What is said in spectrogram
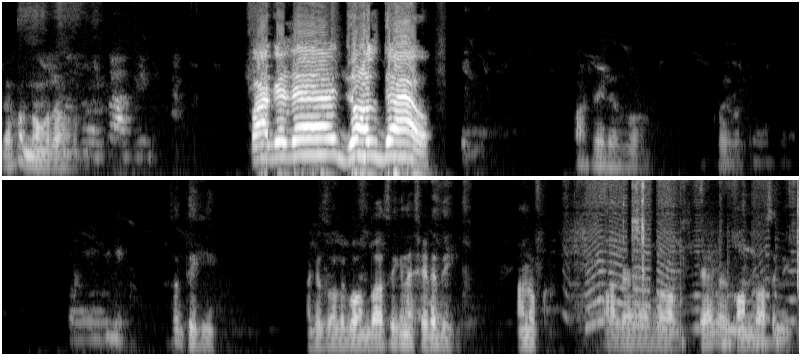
দেখো নোংরা জল দাও। আচ্ছা দেখি। আগে জলে গন্ধ আছে কিনা সেটা দেখি। আনুক। আগে জল। গন্ধ আছে নাকি?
